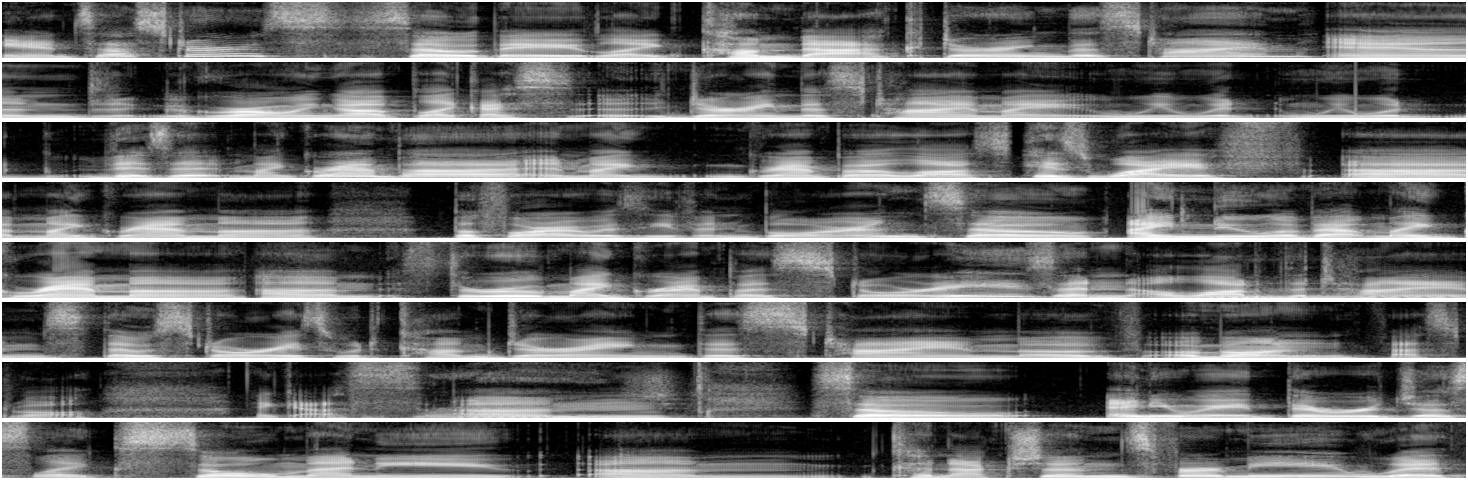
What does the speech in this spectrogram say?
ancestors so they like come back during this time and growing up like i during this time i we would we would visit my grandpa and my grandpa lost his wife uh, my grandma before i was even born so i knew about my grandma um, through my grandpa's stories and a lot mm. of the mm. times those stories would come during this time of obon festival I guess. Um, right. Um, so anyway, there were just like so many um, connections for me with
